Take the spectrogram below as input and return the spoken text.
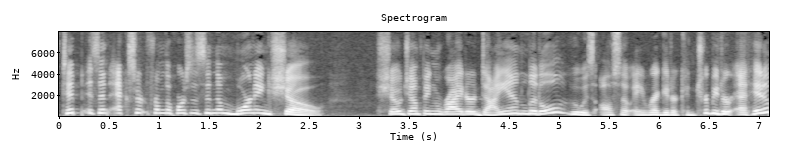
tip is an excerpt from the Horses in the Morning show. Show jumping rider Diane Little, who is also a regular contributor at HITM,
